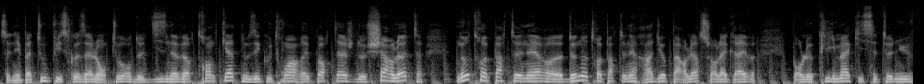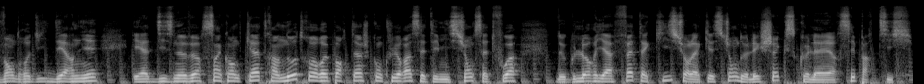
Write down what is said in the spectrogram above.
Ce n'est pas tout puisqu'aux alentours de 19h34 nous écouterons un reportage de Charlotte, euh, de notre partenaire Radio Parleur sur la grève pour le climat qui s'est tenue vendredi dernier et à 19h54 un autre reportage conclura cette émission, cette fois de Gloria Fataki sur la question de l'échec scolaire. C'est parti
